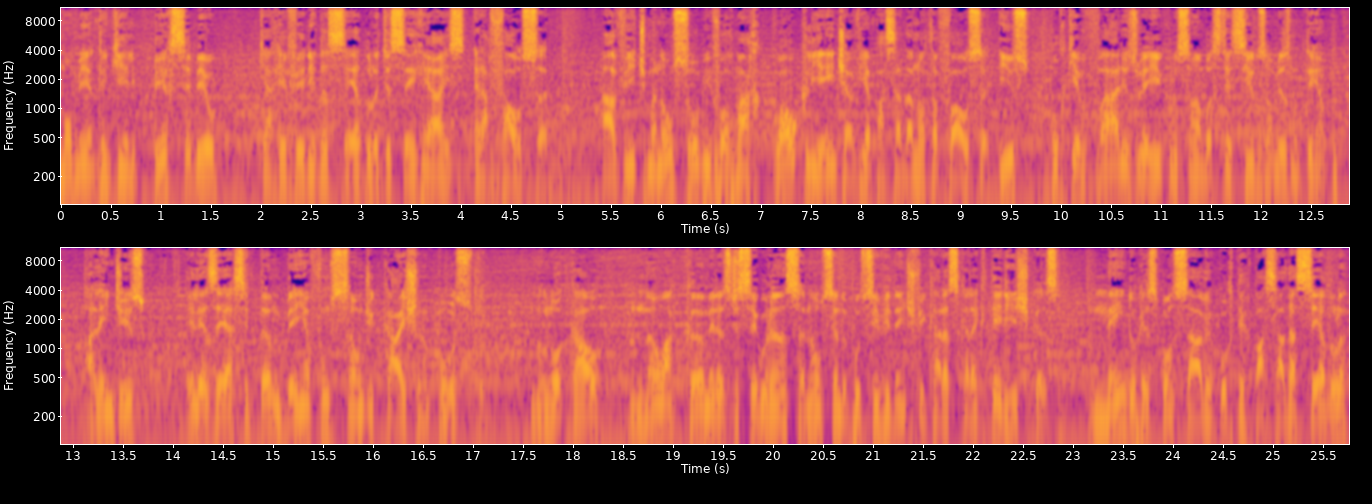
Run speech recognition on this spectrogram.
momento em que ele percebeu que a referida cédula de 100 reais era falsa. A vítima não soube informar qual cliente havia passado a nota falsa, isso porque vários veículos são abastecidos ao mesmo tempo. Além disso, ele exerce também a função de caixa no posto. No local, não há câmeras de segurança, não sendo possível identificar as características nem do responsável por ter passado a cédula,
